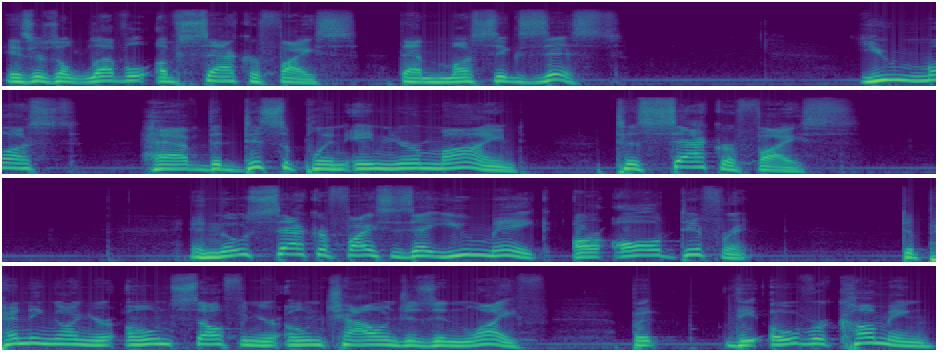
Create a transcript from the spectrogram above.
is there's a level of sacrifice that must exist. You must have the discipline in your mind to sacrifice. And those sacrifices that you make are all different depending on your own self and your own challenges in life. But the overcoming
